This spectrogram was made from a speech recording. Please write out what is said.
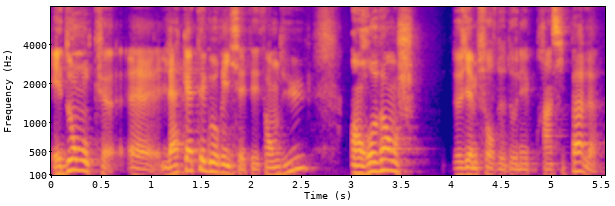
Et donc la catégorie s'est étendue. En revanche, Deuxième source de données principale,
